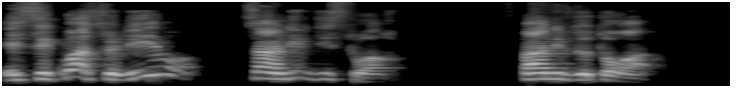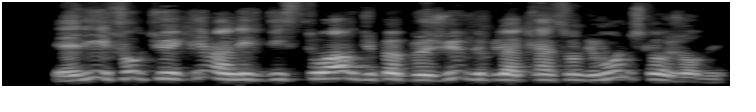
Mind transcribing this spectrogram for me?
Et c'est quoi ce livre? C'est un livre d'histoire, pas un livre de Torah. Il a dit il faut que tu écrives un livre d'histoire du peuple juif depuis la création du monde jusqu'à aujourd'hui.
